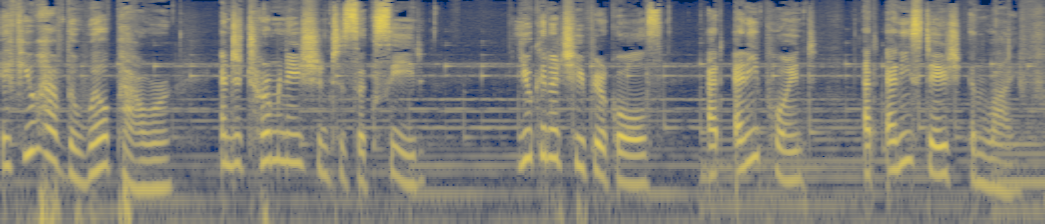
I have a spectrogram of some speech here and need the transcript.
If you have the willpower and determination to succeed, you can achieve your goals at any point, at any stage in life.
